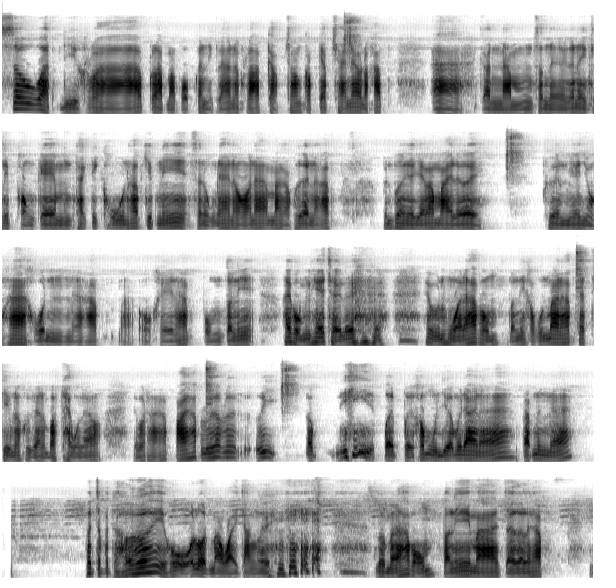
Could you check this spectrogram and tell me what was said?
สวัสดีครับ กลับมาพบกันอีกแล้วนะครับ กับช่องก๊อปแก๊ปชาแนลนะครับ อ่าก็นำเสนอกันในคลิปของเกม Tactic Cool นครับคลิปนี้สนุกแน่นอนนะ มากับเพื่อนนะครับ เพื่อนๆเยอะแยะมากมายเลย เพื่อนมีกันอยู่ห้าคนนะครับอ่าโอเคนะครับ ผมตอนนี้ให้ผมเป็นเฮดเฉยเลย ให้ผมเป็นหัวนะครับ ผมตอนนี้ขอบคุณมากนะครับแชททีมแล้วคุยกันบอสแท็กหมดแล้วเดี๋ยวบอสทายครับไปครับเลยครับลุยเอ้ยเรานี่เปิดเปิดข้อมูลเยอะไม่ได้นะแป๊บหนึ่งนะ เพื่อจะไปเฮ้ยโหโหลดมาไวจังเลย โหลดมาแล้วครับผม ตอนนี้มาเจอกันเลยครับ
